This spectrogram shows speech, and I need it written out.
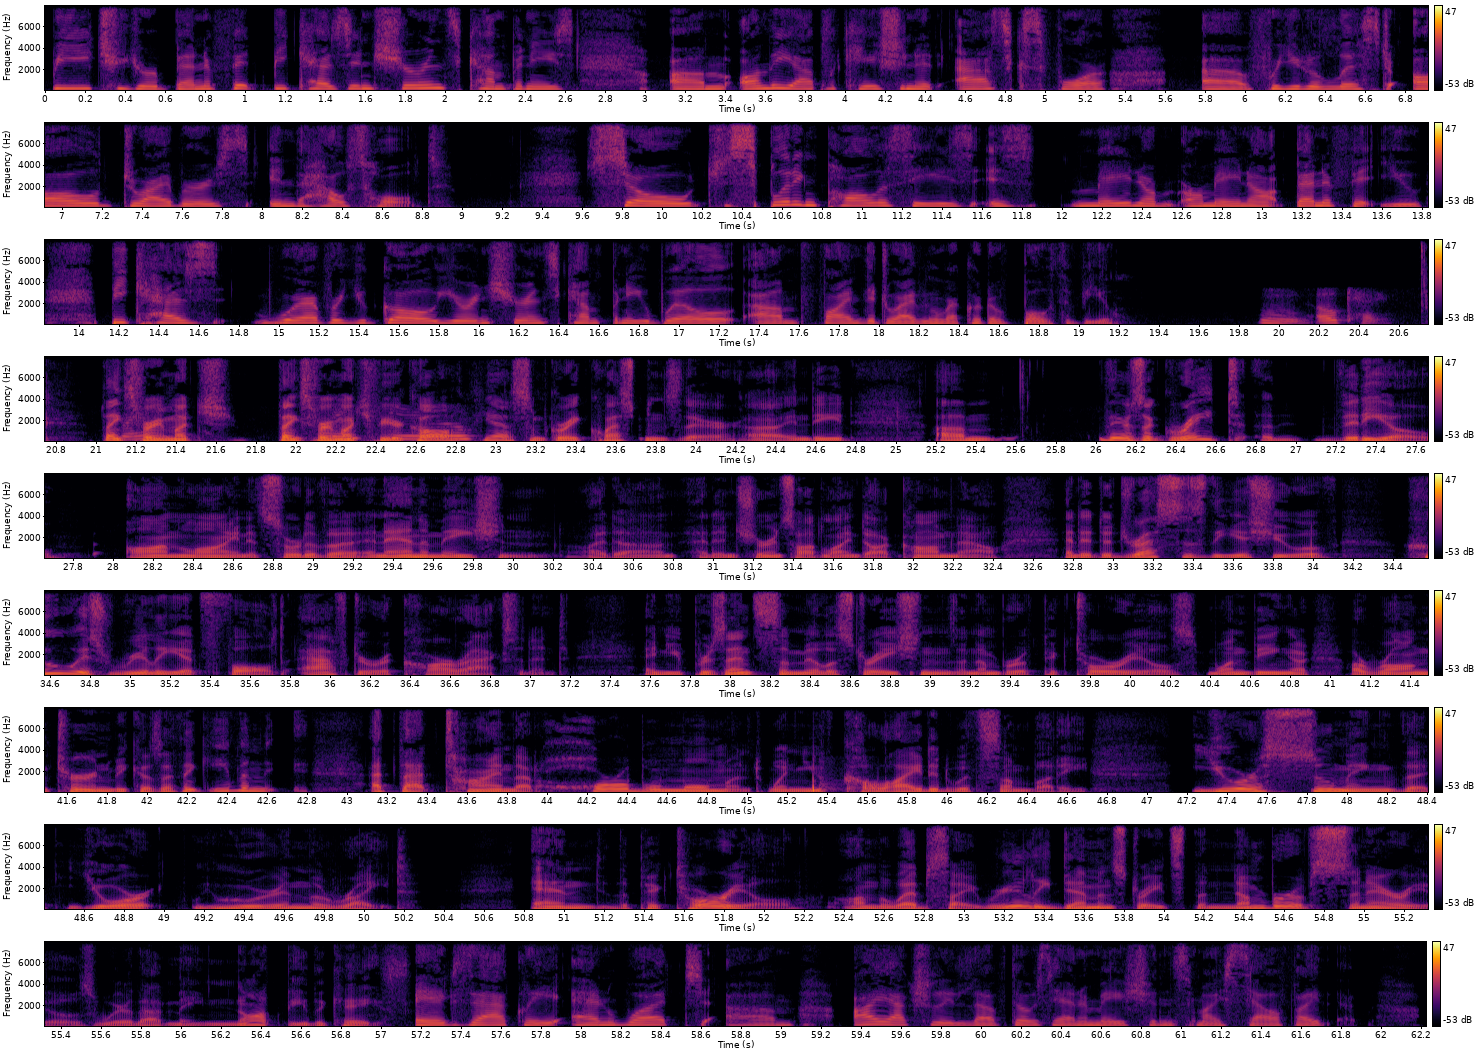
be to your benefit because insurance companies um, on the application it asks for uh, for you to list all drivers in the household. So splitting policies is may or may not benefit you because wherever you go, your insurance company will um, find the driving record of both of you. Mm, okay. Thanks Great. very much. Thanks very Thank much for your you. call. Yeah, some great questions there, uh, indeed. Um, there's a great uh, video online. It's sort of a, an animation at, uh, at insurancehotline.com now, and it addresses the issue of who is really at fault after a car accident. And you present some illustrations, a number of pictorials, one being a, a wrong turn, because I think even at that time, that horrible moment when you've collided with somebody, you're assuming that you're you were in the right. And the pictorial on the website really demonstrates the number of scenarios where that may not be the case. Exactly, and what um, I actually love those animations myself. I,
